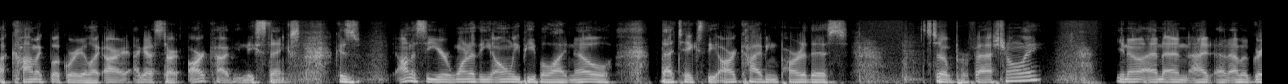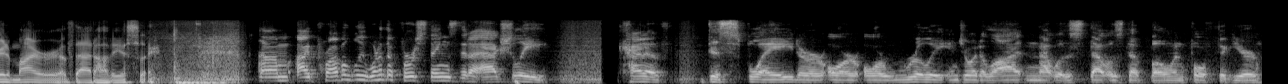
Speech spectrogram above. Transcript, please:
a comic book where you're like, all right, I got to start archiving these things? Because honestly, you're one of the only people I know that takes the archiving part of this so professionally. You know, and and I I'm a great admirer of that, obviously. Um, I probably one of the first things that I actually kind of displayed or, or or really enjoyed a lot, and that was that was the Bowen full figure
